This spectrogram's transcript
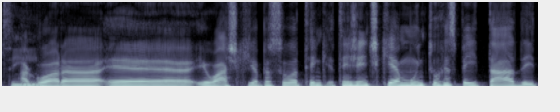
Sim. Agora, é, eu acho que a pessoa tem, tem gente que é muito respeitada e,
